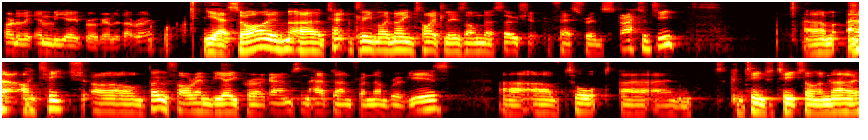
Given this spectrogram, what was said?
part of the MBA program, is that right? Yeah. So I'm uh, technically my main title is I'm an associate professor in strategy. Um, I teach on both our MBA programs and have done for a number of years. Uh, I've taught uh, and continue to teach on them now.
